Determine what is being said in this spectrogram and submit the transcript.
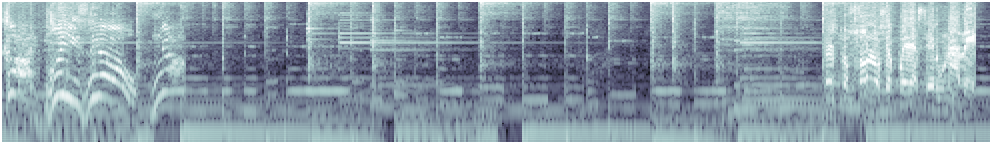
God, please, no! No! Esto solo se puede hacer una vez. No,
